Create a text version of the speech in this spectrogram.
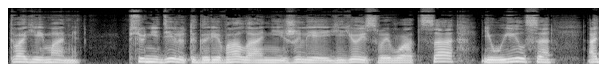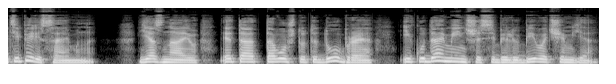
твоей маме. Всю неделю ты горевала о ней, жалея ее и своего отца, и Уилса, а теперь и Саймона. Я знаю, это от того, что ты добрая и куда меньше себялюбива, чем я.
